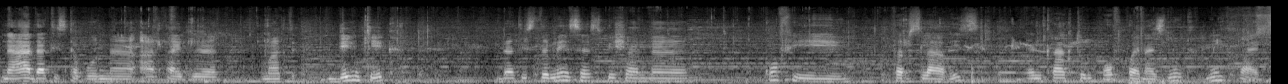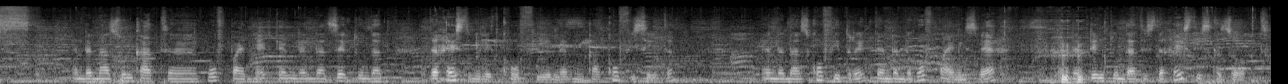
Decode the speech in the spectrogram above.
Nou, dat is gewoon eh, altijd eh, maakt, denk ik, dat is de mensen speciaal koffieverslaafd en krijgt toen hoofdpijn als niet, niet. En dan als zo'n kat uh, hoofdpijn heeft en dan zegt toen dat de geest wil het koffie en dan kan koffie zitten. En dan als koffie drinkt en dan de hoofdpijn is weg. En dan denkt toen dat is de geest is gezorgd.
